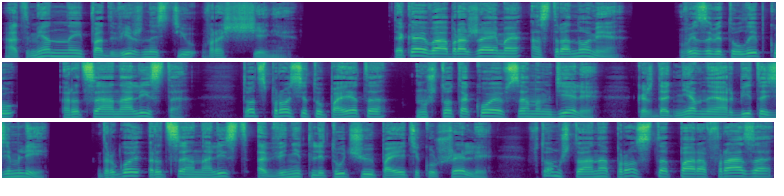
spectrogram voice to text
отменной подвижностью вращения. Такая воображаемая астрономия вызовет улыбку рационалиста. Тот спросит у поэта, ну что такое в самом деле каждодневная орбита Земли? Другой рационалист обвинит летучую поэтику Шелли в том, что она просто парафраза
